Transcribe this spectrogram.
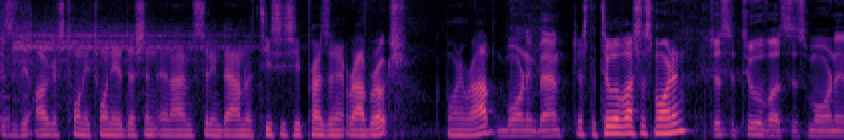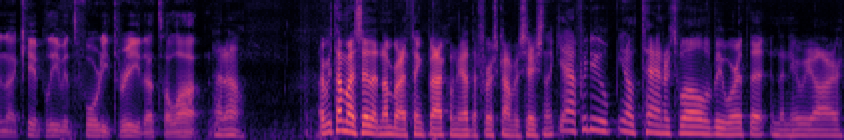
This is the August 2020 edition, and I'm sitting down with TCC President Robb Roach. Good morning, Robb. Good morning, Ben. Just the two of us this morning. Just the two of us this morning. I can't believe it's 43. That's a lot. I know. Every time I say that number, I think back when we had the first conversation. Like, yeah, if we do, you know, 10 or 12, it'll be worth it. And then here we are.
